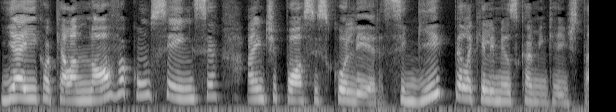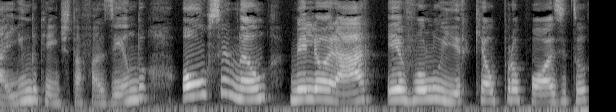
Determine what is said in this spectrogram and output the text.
e aí, com aquela nova consciência, a gente possa escolher seguir pelo aquele mesmo caminho que a gente está indo, que a gente está fazendo, ou se não, melhorar, evoluir, que é o propósito,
